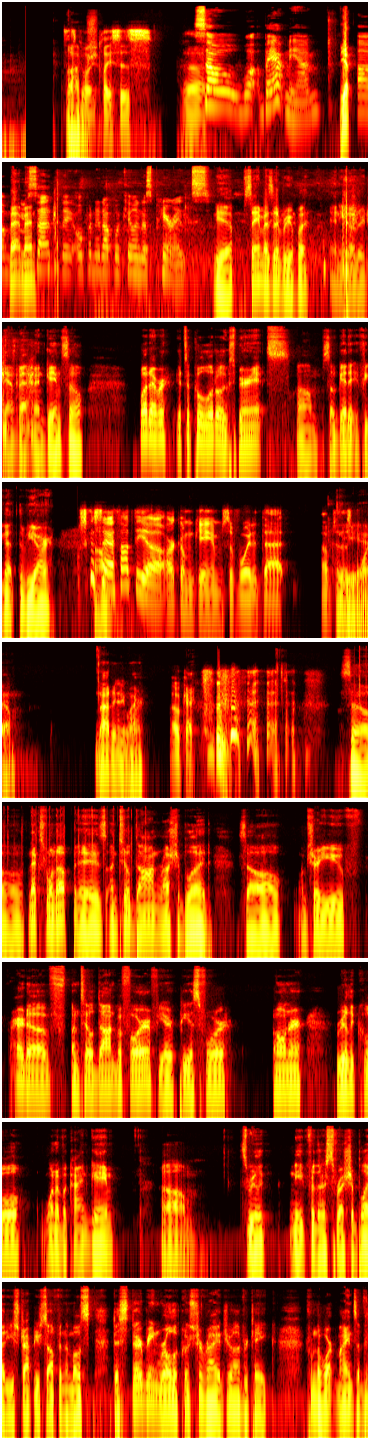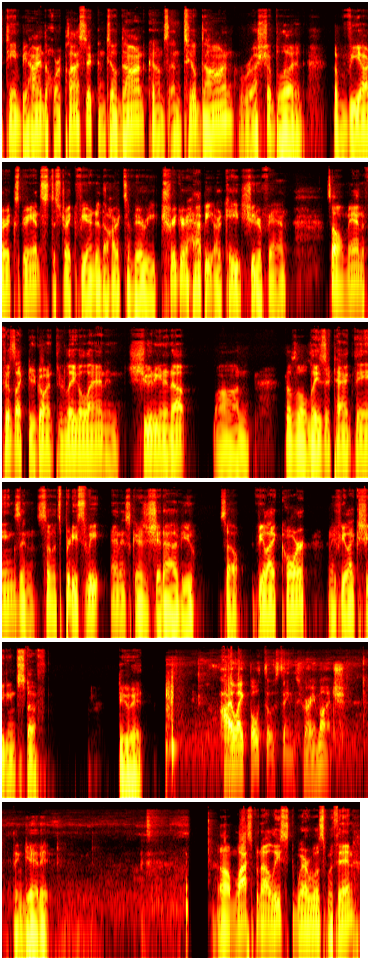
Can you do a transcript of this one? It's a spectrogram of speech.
it's I'm going sh- places. Uh, so, what, Batman. Yep. Um, Batman. You said they opened it up with killing his parents. Yep. Same as every but any other damn Batman game. So whatever. It's a cool little experience. Um. So get it if you got the VR. I was gonna say, um, I thought the uh, Arkham games avoided that up to this yeah. point. Not Anyway. Okay. So next one up is Until Dawn: Rush of Blood. So I'm sure you've heard of Until Dawn before. If you're a PS4 owner, really cool, one of a kind game. Um, it's really neat for this Rush of Blood. You strap yourself in the most disturbing roller coaster ride you'll ever take. From the warp minds of the team behind the horror classic Until Dawn comes Until Dawn: Rush of Blood. A VR experience to strike fear into the hearts of every trigger happy arcade shooter fan. So, man, it feels like you're going through Legoland and shooting it up on those little laser tag things. And so it's pretty sweet and it scares the shit out of you. So, if you like horror and if you like shooting stuff, do it. I like both those things very much. Then get it. Um, last but not least, Werewolves Within.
